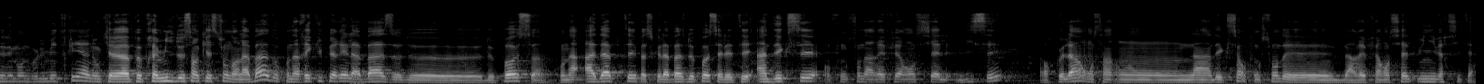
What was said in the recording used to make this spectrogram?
éléments de volumétrie. Hein. Donc il y a à peu près 1200 questions dans la base. Donc on a récupéré la base de, de POS qu'on a adaptée parce que la base de POS elle était indexée en fonction d'un référentiel lycée, alors que là on, l'a indexée en fonction d'un référentiel universitaire.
